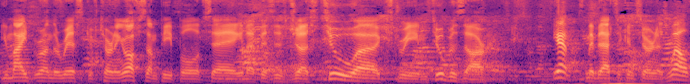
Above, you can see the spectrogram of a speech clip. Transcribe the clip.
you might run the risk of turning off some people of saying that this is just too uh, extreme, too bizarre. Yeah, maybe that's a concern as well.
